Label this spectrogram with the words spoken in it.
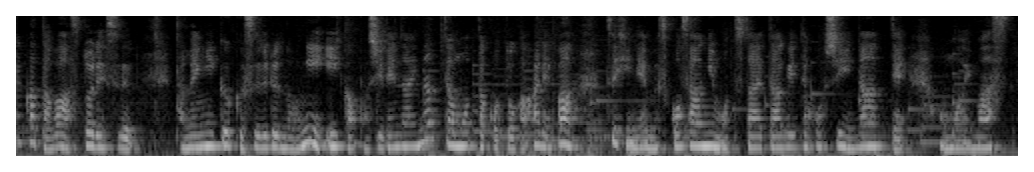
え方はストレスためにくくするのにいいかもしれないなって思ったことがあれば是非ね息子さんにも伝えてあげてほしいなって思います。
